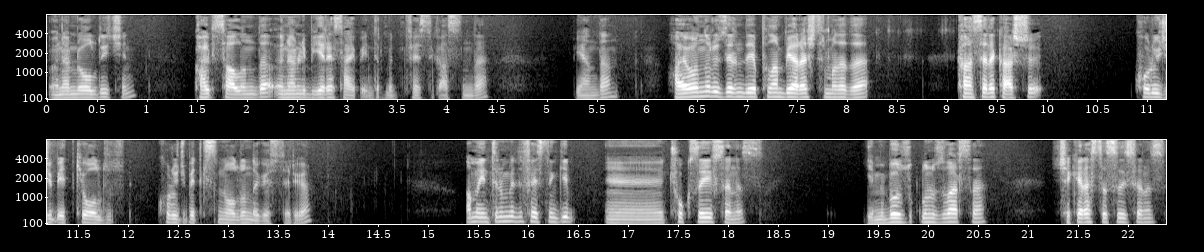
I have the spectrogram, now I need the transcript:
önemli olduğu için kalp sağlığında önemli bir yere sahip intermittent fasting aslında bir yandan. Hayvanlar üzerinde yapılan bir araştırmada da kansere karşı koruyucu bir etki olduğu, koruyucu bir etkisinin olduğunu da gösteriyor. Ama intermittent fasting'i e, çok zayıfsanız, yeme bozukluğunuz varsa, şeker hastasıysanız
